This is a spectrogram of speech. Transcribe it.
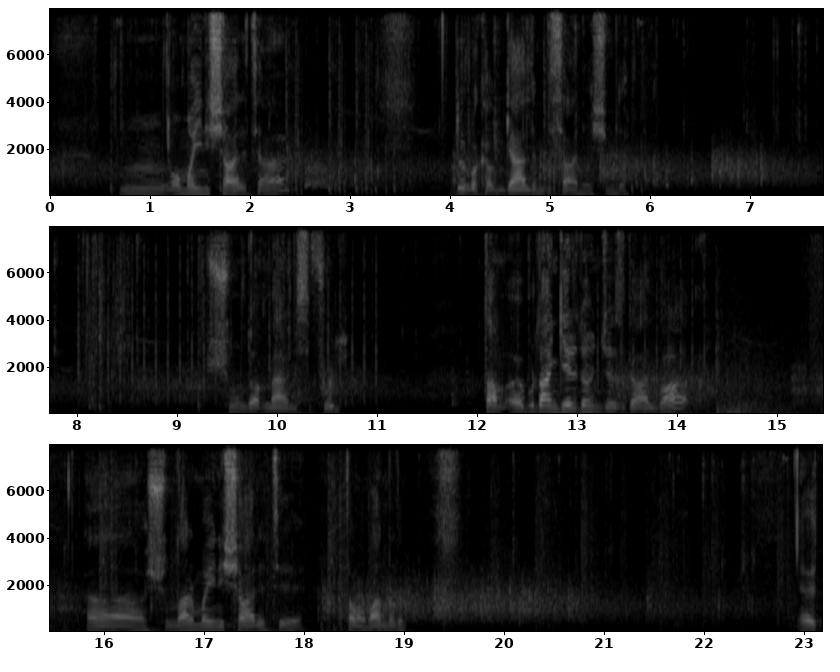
hmm, o mayın işareti ha. Dur bakalım geldim bir saniye şimdi. Şunun da mermisi full. Tamam e, buradan geri döneceğiz galiba. Ha, şunlar mayın işareti. Tamam anladım. Evet.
